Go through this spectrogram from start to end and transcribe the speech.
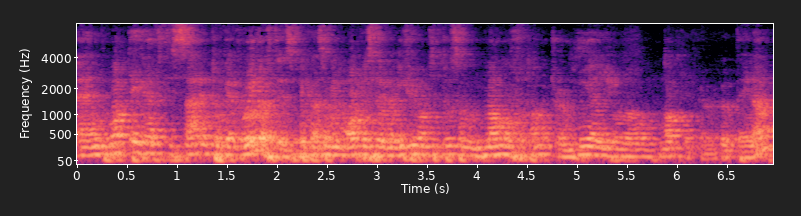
and what they have decided to get rid of this, because I mean, obviously, if you want to do some normal photometry here, you will not get very good data.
